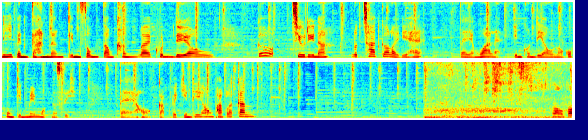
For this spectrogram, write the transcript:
นี่เป็นการนั่งกินส้มตำครั้งแรกคนเดียว ก็ชิลดีนะ รสชาติก็อร่อยดีแฮะ แต่ยังว่าแหละ กินคนเดียวเราก็คงกินไม่หมดนะสิ แต่หอกกลับไปกินที่ห้องพักละกัน เราก็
